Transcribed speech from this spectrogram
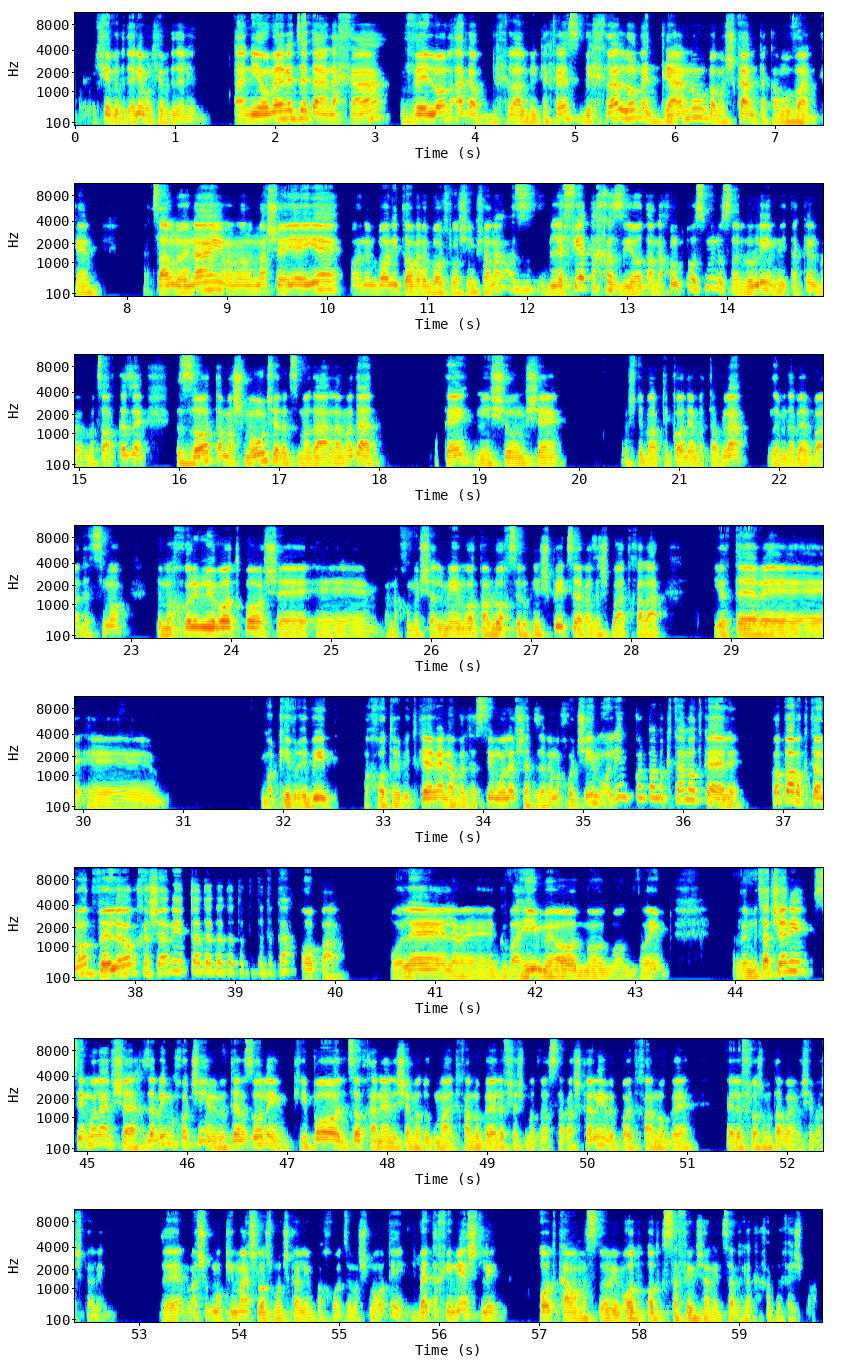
הולכים וגדלים, הולכים וגדלים. אני אומר את זה בהנחה, ולא, אגב, בכלל מתייחס, בכלל לא נגענו במשכנתה כמובן, כן? עצרנו עיניים, אמרנו מה שיהיה יהיה, בואו נתעורר בעוד 30 שנה, אז לפי התחזיות אנחנו פלוס מינוס עלולים להתקל במצב כזה, זאת המשמעות של הצמדה למדד, אוקיי? משום ש... כמו שדיברתי קודם בטבלה, זה מדבר בעד עצמו, אתם יכולים לראות פה שאנחנו משלמים, עוד פעם לוח סילוקין שפיצר, אז יש בהתחלה יותר אה, אה, מרכיב ריבית, פחות ריבית קרן, אבל תשימו לב שהחזרים החודשיים עולים כל פעם בקטנות כאלה, כל פעם בקטנות, ולאורך השנים, טה טה טה טה טה טה טה, הופה, עולה לגבהים מאוד מאוד מאוד גבוהים. ומצד שני, שימו לב שההחזרים החודשיים הם יותר זולים, כי פה לצורך העניין לשם הדוגמה התחלנו ב-1610 שקלים ופה התחלנו ב-1347 שקלים. זה משהו כמו כמעט 300 שקלים פחות, זה משמעותי, בטח אם יש לי עוד כמה מסלולים, עוד, עוד כספים שאני צריך לקחת בחשבון.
